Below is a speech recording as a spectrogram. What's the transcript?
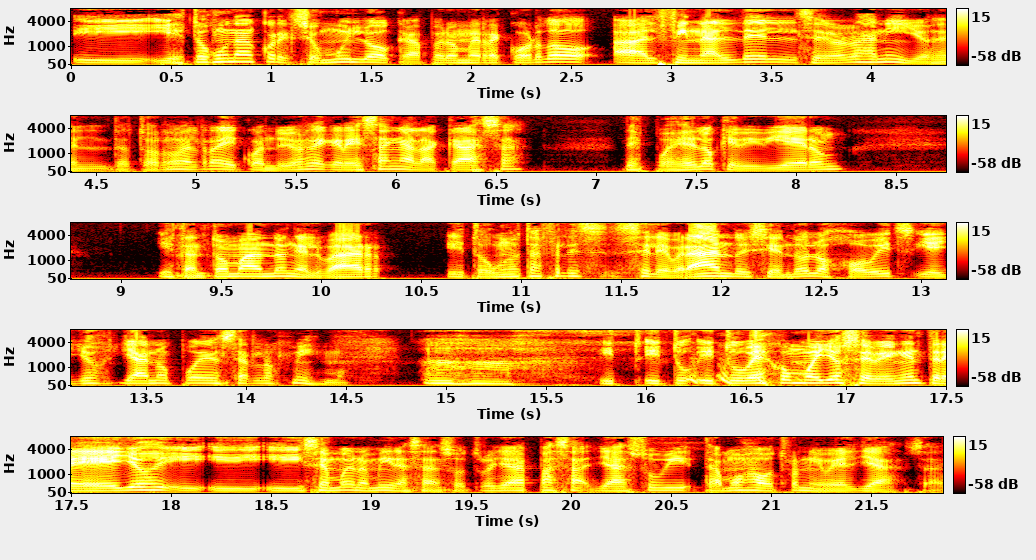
Y, esto es una corrección muy loca, pero me recordó al final del Señor de los Anillos, del Retorno del Rey, cuando ellos regresan a la casa después de lo que vivieron y están tomando en el bar y todo el mundo está celebrando y siendo los hobbits y ellos ya no pueden ser los mismos. Ajá. Y, y tú, y tú ves cómo ellos se ven entre ellos y, y- y dicen, bueno, mira, o sea, nosotros ya pasa, ya subí, estamos a otro nivel ya, o sea,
